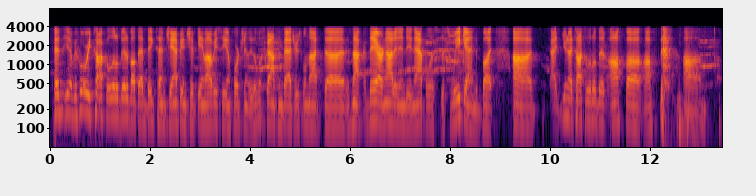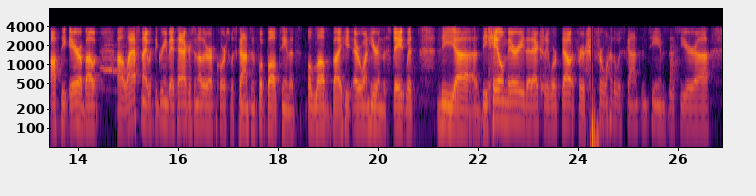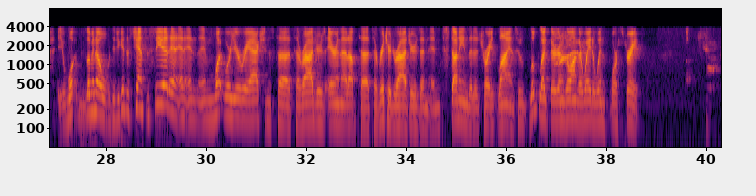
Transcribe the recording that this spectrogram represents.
And you know, before we talk a little bit about that Big Ten championship game, obviously, unfortunately, the Wisconsin Badgers will not uh, is not they are not in Indianapolis this weekend. But uh, I, you and I talked a little bit off uh, off um, off the air about uh, last night with the Green Bay Packers, another, of course, Wisconsin football team that's beloved by he, everyone here in the state. With the uh, the hail mary that actually worked out for for one of the Wisconsin teams this year. Uh, what, let me know. Did you get this chance to see it, and and, and what were your reactions to to Rodgers airing that up to to Richard Rodgers and and stunning the Detroit Lions, who look like they're going to go on their way to win fourth straight.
